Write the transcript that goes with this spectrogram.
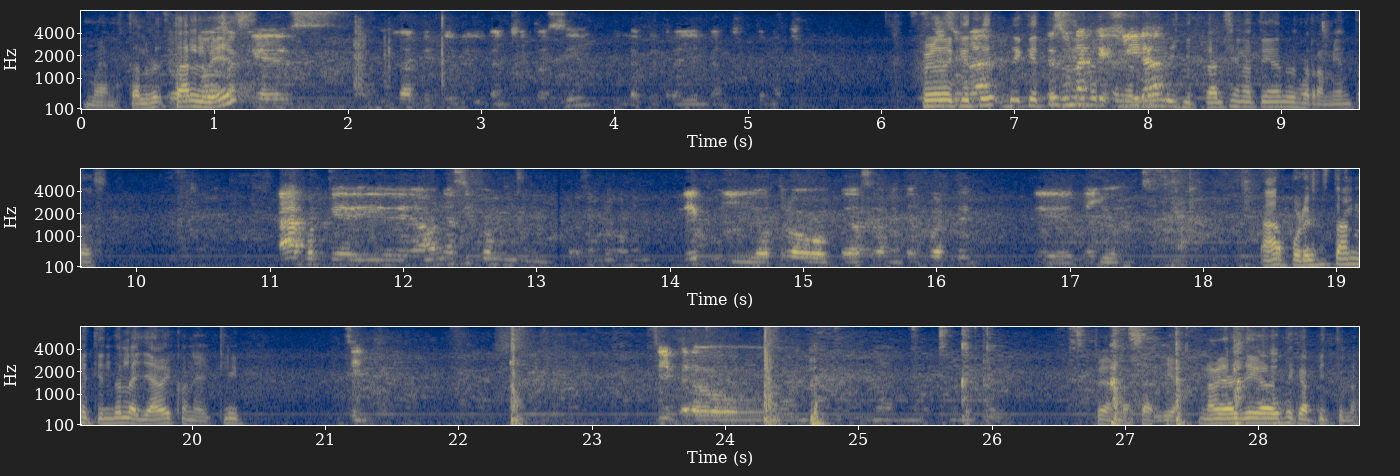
Bueno, tal vez, tal vez. La que es la que tiene el ganchito así y la que trae el ganchito más chico. Pero de, qué te, de qué te es una que gira digital si no tienes las herramientas. Ah, porque aún así con, por ejemplo, con un clip y otro pedazo de metal fuerte, eh, te ayuda. Ah, por eso están metiendo la llave con el clip. Sí. Sí, pero no, no, Pero no salió. No habías llegado a ese capítulo.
